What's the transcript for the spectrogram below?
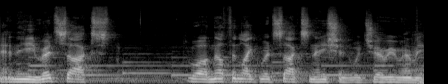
and the Red Sox, well, nothing like Red Sox Nation with Jerry Remy.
